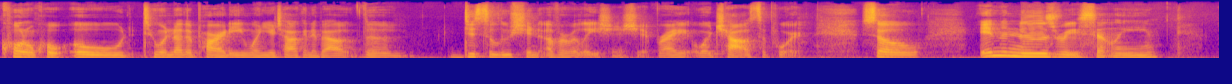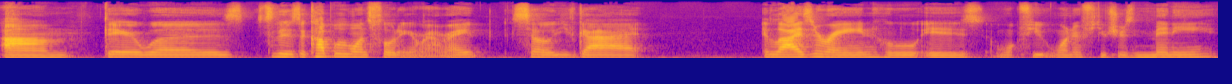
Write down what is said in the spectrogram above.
quote unquote owed to another party when you're talking about the dissolution of a relationship, right? Or child support. So, in the news recently, um, there was so there's a couple of ones floating around, right? So you've got Eliza Reign, who is one of Future's many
